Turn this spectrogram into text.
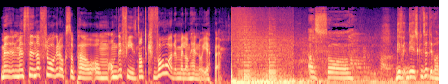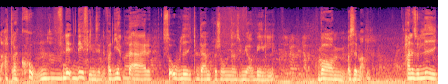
Men, men Stina frågar också Pau om, om det finns något kvar mellan henne och Jeppe. Alltså, det, det, jag skulle inte säga att det var en attraktion. Mm. För det, det, finns inte. För att Jeppe Nej. är så olik den personen som jag vill vara, vad säger man? Han är så lik,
